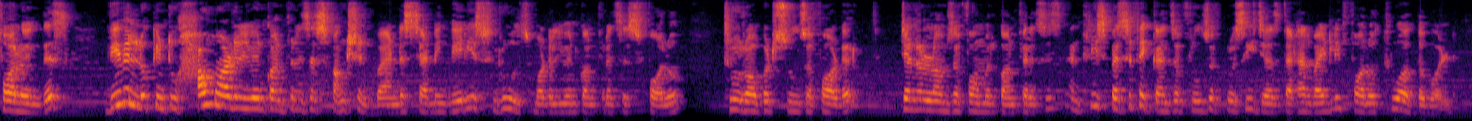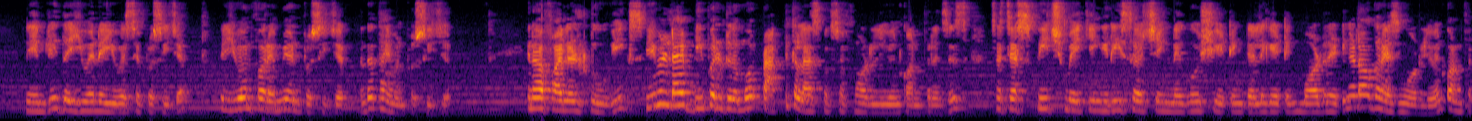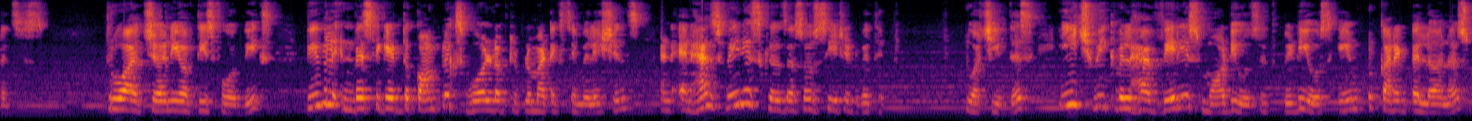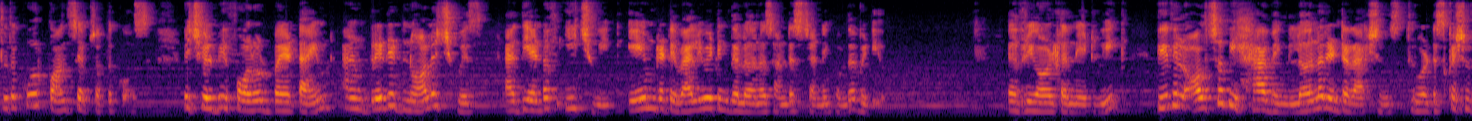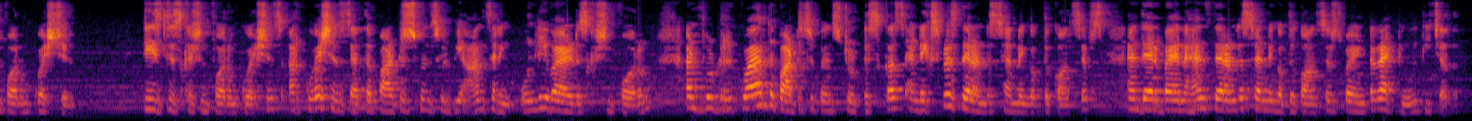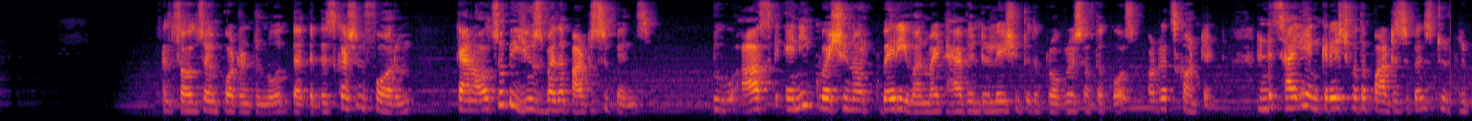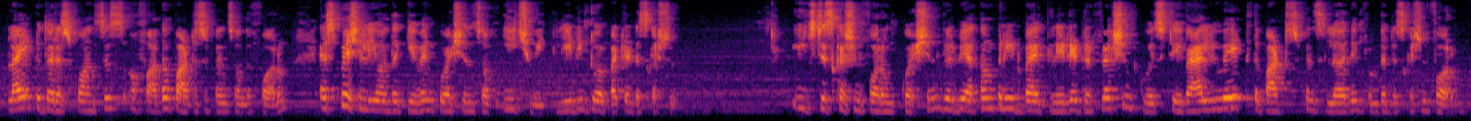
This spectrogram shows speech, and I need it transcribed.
Following this, we will look into how Model UN conferences function by understanding various rules Model UN conferences follow through Robert's Rules of Order, General Norms of Formal Conferences, and three specific kinds of rules of procedures that are widely followed throughout the world, namely the UNA USA procedure, the UN4MUN procedure, and the THIMUN procedure. In our final two weeks, we will dive deeper into the more practical aspects of Model UN conferences, such as speech making, researching, negotiating, delegating, moderating, and organizing Model UN conferences. Through our journey of these four weeks, we will investigate the complex world of diplomatic simulations and enhance various skills associated with it. To achieve this, each week will have various modules with videos aimed to connect the learners to the core concepts of the course, which will be followed by a timed and graded knowledge quiz at the end of each week aimed at evaluating the learner's understanding from the video. Every alternate week, we will also be having learner interactions through a discussion forum question these discussion forum questions are questions that the participants will be answering only via discussion forum and would require the participants to discuss and express their understanding of the concepts and thereby enhance their understanding of the concepts by interacting with each other. It's also important to note that the discussion forum can also be used by the participants to ask any question or query one might have in relation to the progress of the course or its content and it's highly encouraged for the participants to reply to the responses of other participants on the forum, especially on the given questions of each week, leading to a better discussion. Each discussion forum question will be accompanied by a graded reflection quiz to evaluate the participants' learning from the discussion forum.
